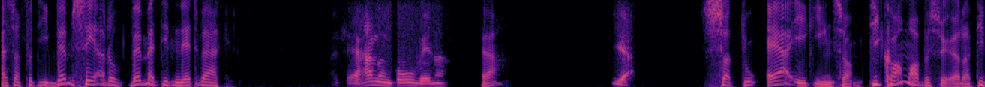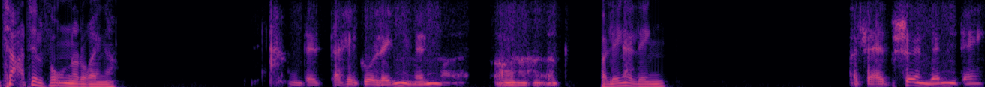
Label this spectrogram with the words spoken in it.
Altså, fordi hvem ser du? Hvem er dit netværk? Altså, jeg har nogle gode venner. Ja. Ja. Så du er ikke ensom. De kommer og besøger dig. De tager telefonen, når du ringer. Men der, der kan gå længe imellem. Og, og, og, Hvor længe er længe? altså, jeg besøger en ven i dag.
